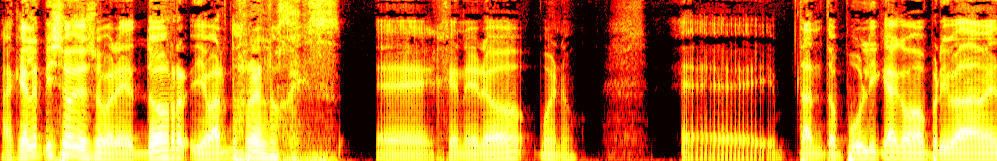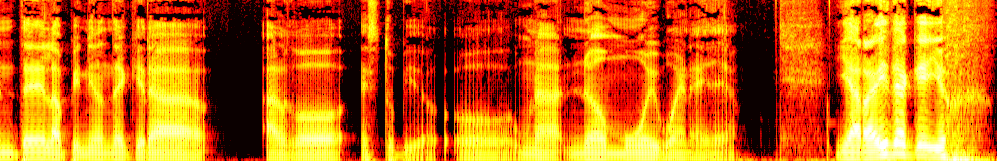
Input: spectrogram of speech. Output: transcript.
Aquel episodio sobre llevar dos relojes eh, generó, bueno, eh, tanto pública como privadamente, la opinión de que era algo estúpido o una no muy buena idea. Y a raíz de aquello,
